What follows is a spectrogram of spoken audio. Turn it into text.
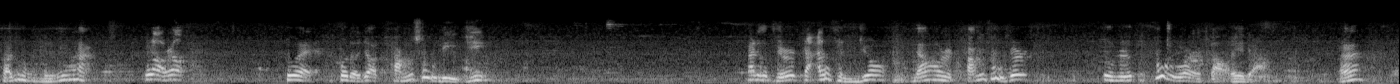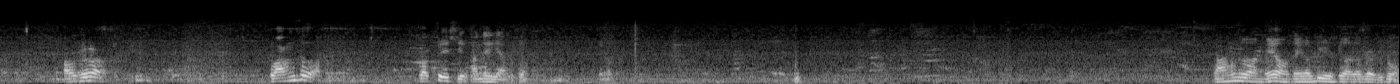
传统名菜，古老肉，对，或者叫糖醋里脊。它这个皮儿炸的很焦，然后是糖醋汁儿，就是醋味儿少一点儿，嗯，好吃。黄色，我最喜欢的颜色。黄色没有那个绿色的味儿重。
